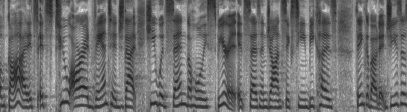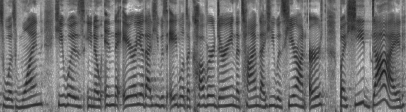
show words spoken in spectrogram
of God. It's it's to our advantage that He would send the Holy Spirit. It says in John 16 because think about it. Jesus was one. He was you know in the area that He was able to cover during the time that He was here on earth, but He died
